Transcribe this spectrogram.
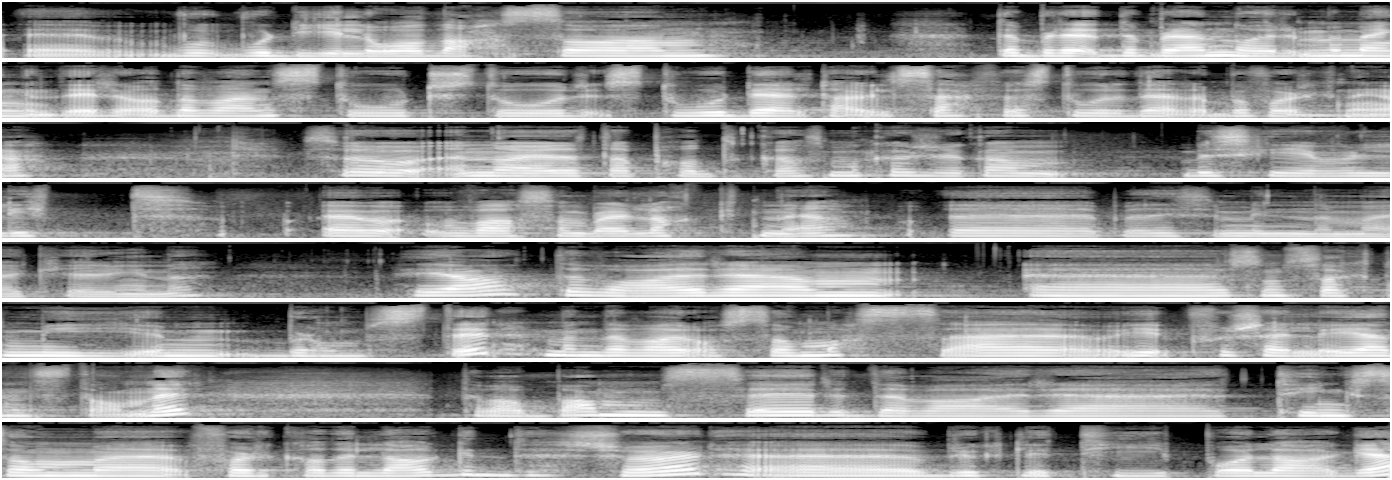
hvor, hvor, de lå, da. Så det ble, det ble, enorme mengder, og det var en stor, stor, stor deltakelse fra store deler av befolkninga. Så nå er dette podkast, men kanskje du kan beskrive litt uh, hva som ble lagt ned på disse minnemarkeringene? Ja, det var uh, som sagt mye blomster, men det var også masse forskjellige gjenstander. Det var bamser, det var ting som folk hadde lagd sjøl, brukt litt tid på å lage.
